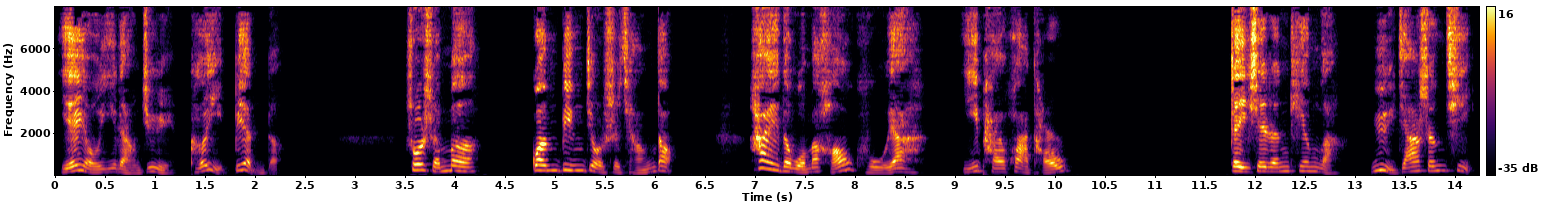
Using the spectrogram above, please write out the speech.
也有一两句可以辨的，说什么官兵就是强盗，害得我们好苦呀！一派话头。这些人听了愈加生气。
